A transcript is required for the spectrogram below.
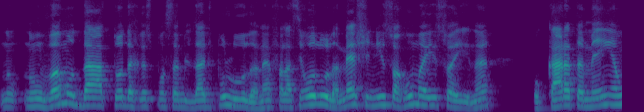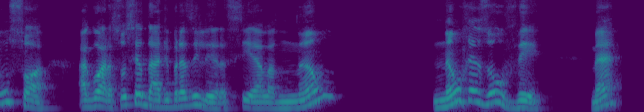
Não, não vamos dar toda a responsabilidade para o Lula, né? Falar assim, ô Lula, mexe nisso, arruma isso aí, né? O cara também é um só. Agora, a sociedade brasileira, se ela não não resolver, né,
